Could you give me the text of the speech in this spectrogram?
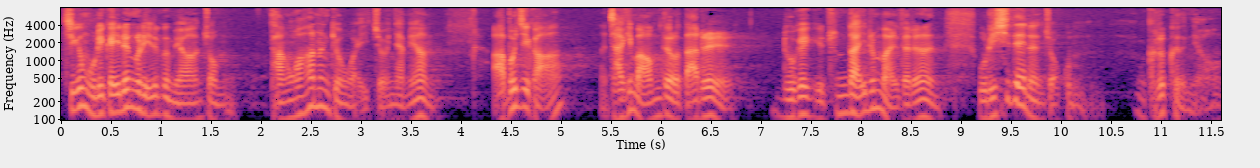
지금 우리가 이런 걸 읽으면 좀 당황하는 경우가 있죠. 왜냐하면 아버지가 자기 마음대로 딸을 누구에게 준다 이런 말들은 우리 시대에는 조금 그렇거든요.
